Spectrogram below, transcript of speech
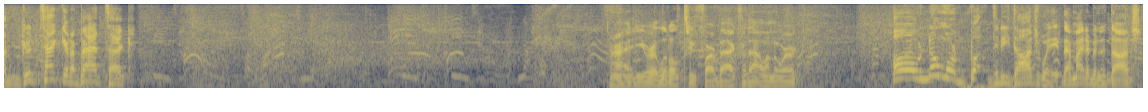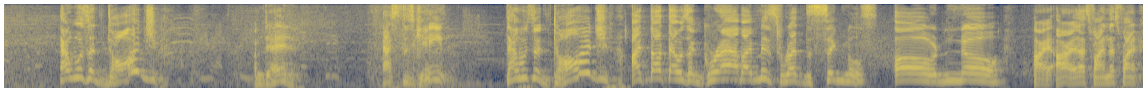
a good tech and a bad tech? All right, you were a little too far back for that one to work. Oh, no more but. Did he dodge? Wait, that might have been a dodge. That was a dodge? I'm dead. That's this game. That was a dodge? I thought that was a grab. I misread the signals. Oh, no. All right, all right, that's fine, that's fine.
